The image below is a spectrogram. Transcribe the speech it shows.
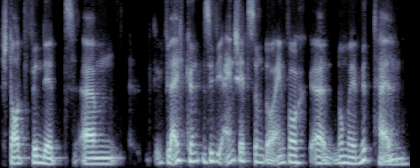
stattfindet? Ähm, vielleicht könnten Sie die Einschätzung da einfach äh, nochmal mitteilen.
